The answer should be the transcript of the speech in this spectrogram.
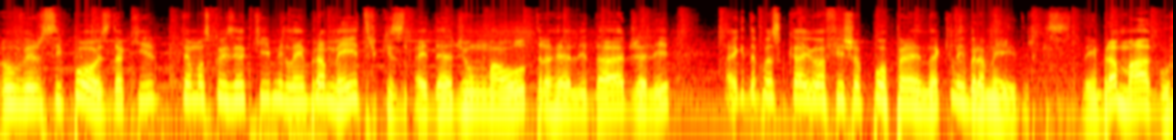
eu vejo assim, pô, isso daqui tem umas coisinhas que me lembra Matrix, a ideia de uma outra realidade ali. Aí que depois caiu a ficha, pô, peraí, não é que lembra Matrix, lembra Mago.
